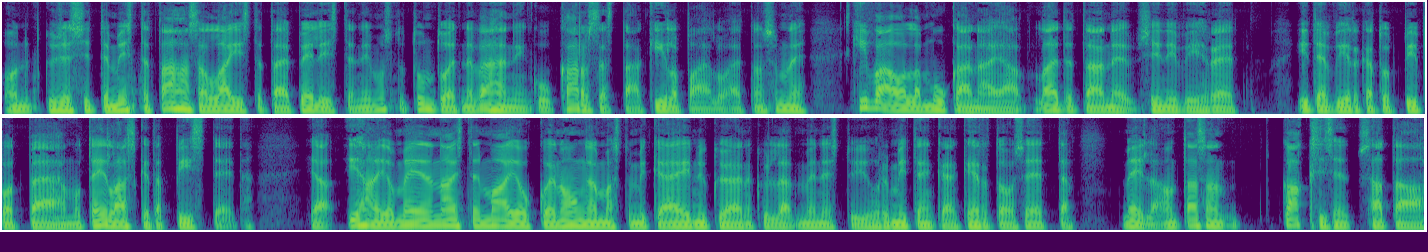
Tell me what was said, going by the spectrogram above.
on kyse sitten mistä tahansa lajista tai pelistä, niin musta tuntuu, että ne vähän niin kuin karsastaa kilpailua. Että on semmoinen kiva olla mukana ja laitetaan ne sinivihreät itse virkatut pipot päähän, mutta ei lasketa pisteitä. Ja ihan jo meidän naisten maajoukkojen ongelmasta, mikä ei nykyään kyllä menesty juuri mitenkään, kertoo se, että meillä on tasan 200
